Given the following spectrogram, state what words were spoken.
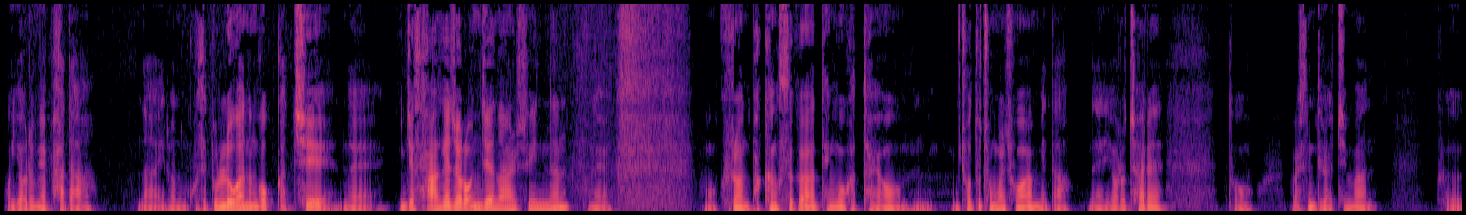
뭐 여름에 바다 나 이런 곳에 놀러 가는 것 같이 네 이제 사계절 언제나 할 수 있는 네 어, 그런 바캉스가 된 것 같아요. 음, 저도 정말 좋아합니다. 네 여러 차례 또 말씀드렸지만 그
